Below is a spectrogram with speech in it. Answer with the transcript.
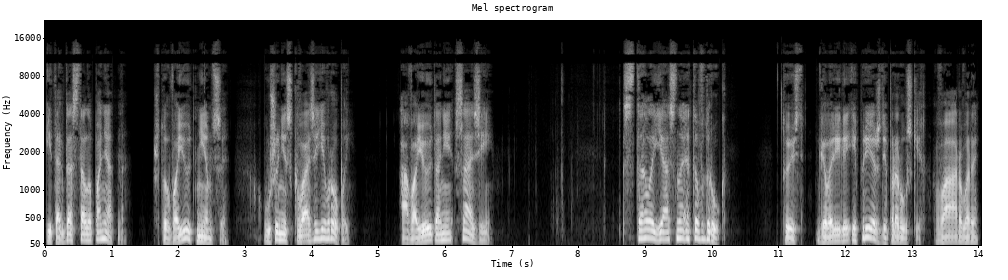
И тогда стало понятно, что воюют немцы уже не с квази-Европой, а воюют они с Азией. Стало ясно это вдруг. То есть говорили и прежде про русских – варвары,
